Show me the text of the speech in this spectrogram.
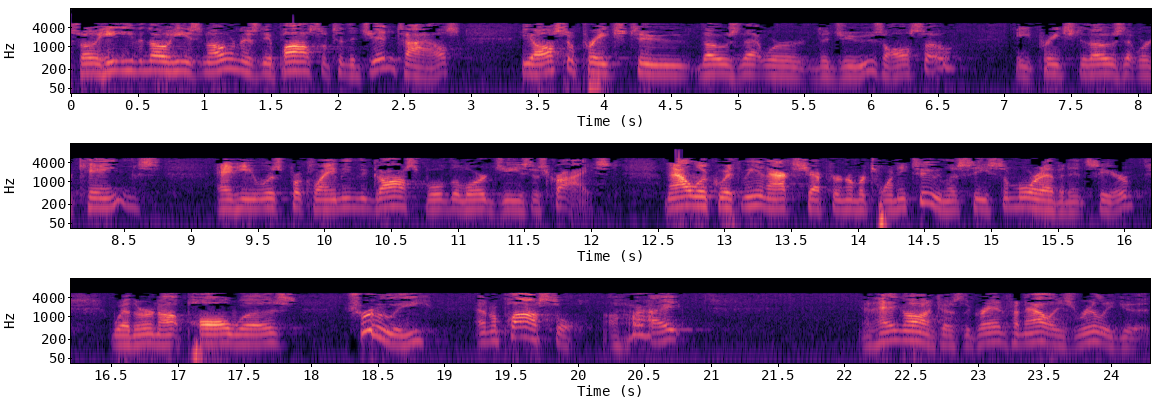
So he, even though he's known as the apostle to the Gentiles, he also preached to those that were the Jews also. He preached to those that were kings, and he was proclaiming the gospel of the Lord Jesus Christ. Now look with me in Acts chapter number 22. Let's see some more evidence here whether or not Paul was truly an apostle. All right? And hang on because the grand finale is really good.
